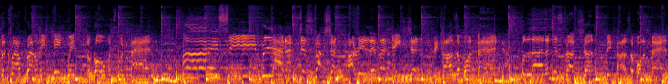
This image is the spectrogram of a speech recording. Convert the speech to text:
The crowd crown him king, which the Romans would ban. I see blood and destruction, our elimination because of one man. Blood and destruction because of one man.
